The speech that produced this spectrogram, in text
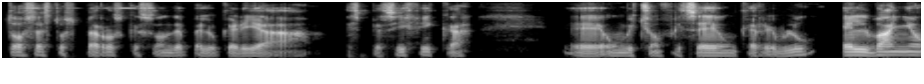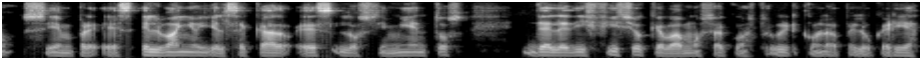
todos estos perros que son de peluquería específica, eh, un bichón frisé, un kerry blue. El baño siempre es, el baño y el secado es los cimientos del edificio que vamos a construir con la peluquería.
